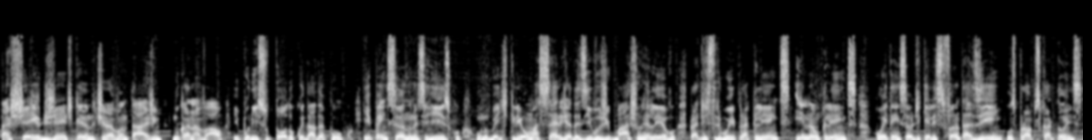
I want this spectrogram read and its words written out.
Tá cheio de gente querendo tirar vantagem no carnaval e por isso todo cuidado é pouco. E pensando nesse risco, o Nubank criou uma série de adesivos de baixo relevo para distribuir para clientes e não clientes, com a intenção de que eles fantasiem os próprios cartões.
